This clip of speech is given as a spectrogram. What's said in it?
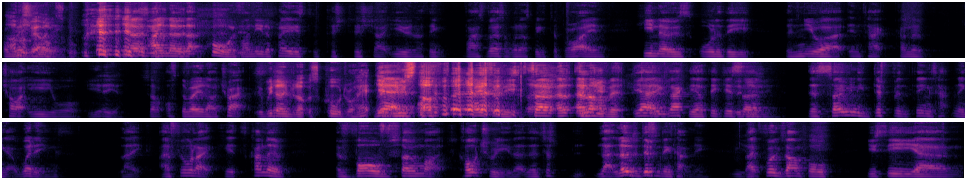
from i'm a bit old school you know, I know that cool. If I need a playlist to, to, to shout you, and I think vice versa. When I was speaking to Brian, he knows all of the the newer, intact kind of charty or yeah yeah so off the radar tracks. we don't even know what it's called right Yeah, the new stuff basically. So a, a lot of it, yeah, exactly. I think it's um, there's so many different things happening at weddings. Like I feel like it's kind of evolved so much culturally that there's just like loads of different things happening. Like for example, you see, um,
